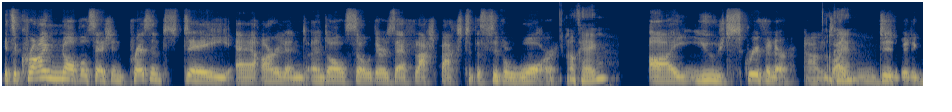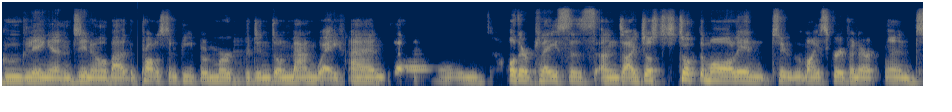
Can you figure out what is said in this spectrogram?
it's a crime novel set in present day uh, Ireland, and also there's uh, flashbacks to the Civil War. Okay. I used Scrivener and okay. I did a bit of Googling and, you know, about the Protestant people murdered in Dunmanway and um, other places. And I just stuck them all into my Scrivener and,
